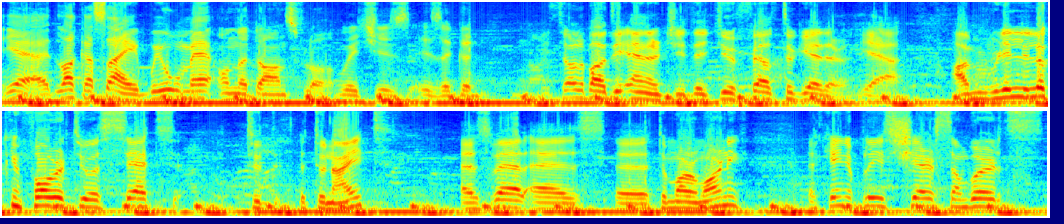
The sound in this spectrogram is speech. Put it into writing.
yeah, like I say, we all met on the dance floor, which is is a good. It's all about the energy that you felt together. Yeah, I'm really looking forward to a set to tonight, as well as uh, tomorrow morning. Uh, can you please share some words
